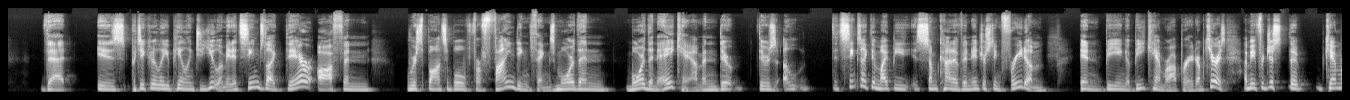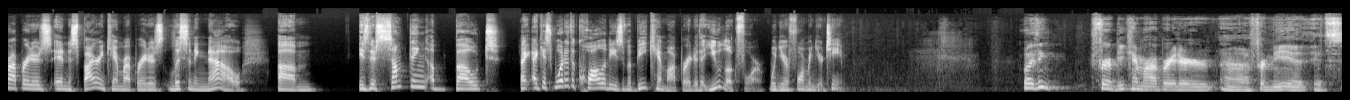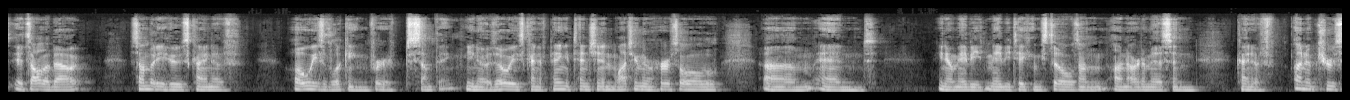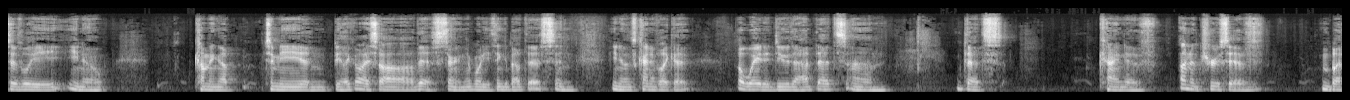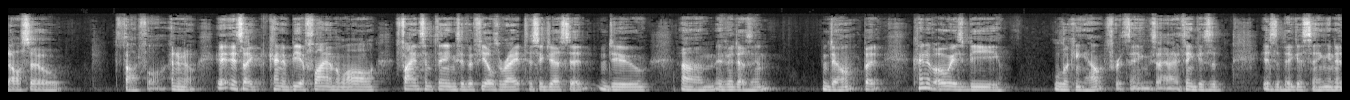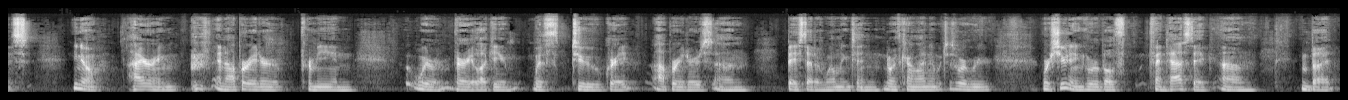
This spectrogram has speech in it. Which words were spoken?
that is particularly appealing to you? I mean, it seems like they're often responsible for finding things more than more than A cam, and there there's a it seems like there might be some kind of an interesting freedom in being a B camera operator. I'm curious. I mean, for just the camera operators and aspiring camera operators listening now, um, is there something about I, I guess what are the qualities of a B cam operator that you look for when you're forming your team? Well, I think for a B camera operator, uh, for me, it's it's all about somebody who's kind of always looking for something. You know, is always kind of paying attention, watching the rehearsal, um, and you know maybe maybe taking stills on on Artemis and kind of unobtrusively, you know, coming up to me and be like, "Oh, I saw this," or "What do you think about this?" And you know, it's kind of like a a way to do that. That's um, that's kind of unobtrusive, but also thoughtful. I don't know. It's like kind of be a fly on the wall, find some things if it feels right to suggest it, do. Um, if it doesn't, don't. But kind of always be looking out for things. I think is the is the biggest thing, and it's you know hiring an operator for me, and we're very lucky with two great operators um, based out of Wilmington, North Carolina, which is where we're we're shooting, who are both fantastic. Um, but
